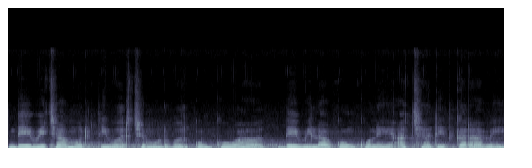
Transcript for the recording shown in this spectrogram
देवीच्या मूर्तीवर चिमुडवर कुंकू वाहत देवीला कुंकूने आच्छादित करावे.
